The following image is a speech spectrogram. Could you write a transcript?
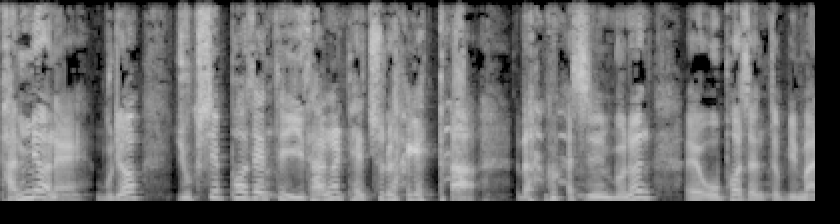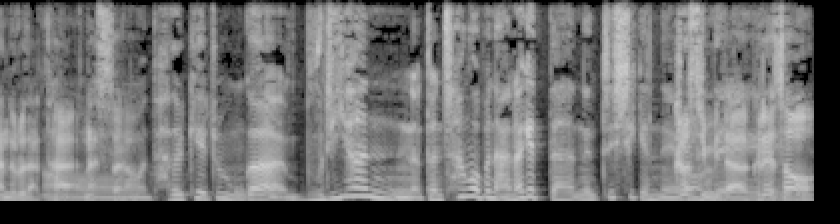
반면에 무려 60% 이상을 대출을 하겠다라고 하시는 분은 5% 미만으로 나타났어요. 어, 다들 이렇게 좀 뭔가 무리한 어떤 창업은 안 하겠다는 뜻이겠네요. 그렇습니다. 네. 그래서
